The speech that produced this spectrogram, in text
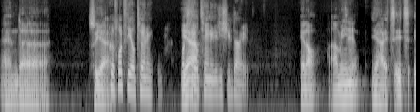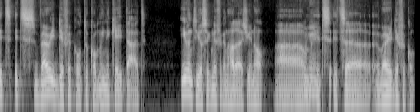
and uh, so yeah, Because what's the alternative? What's Yeah. the alternative if you don't? you know, I mean, yeah, it's it's it's it's very difficult to communicate that, even to your significant other, as you know, um, it's it's uh, very difficult.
